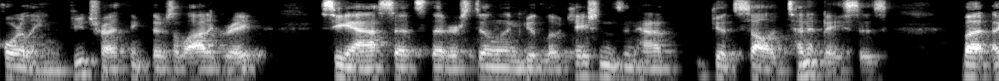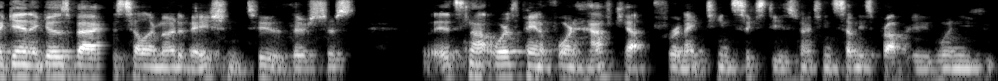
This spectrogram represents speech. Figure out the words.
poorly in the future. I think there's a lot of great C assets that are still in good locations and have good solid tenant bases. But again, it goes back to seller motivation too. There's just it's not worth paying a four and a half cap for a 1960s, 1970s property when you can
